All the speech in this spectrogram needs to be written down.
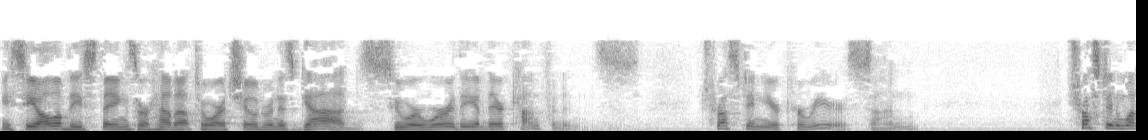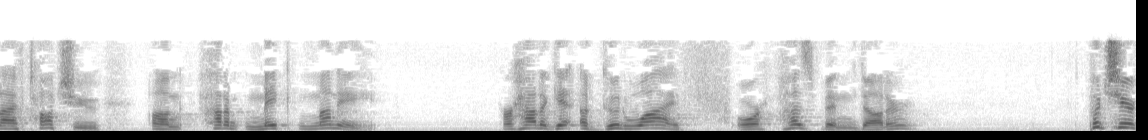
You see, all of these things are held out to our children as gods who are worthy of their confidence. Trust in your career, son. Trust in what I've taught you on how to make money or how to get a good wife or husband, daughter. Put your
